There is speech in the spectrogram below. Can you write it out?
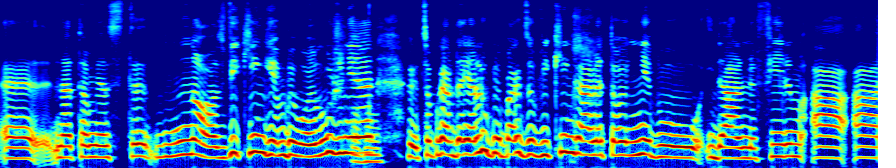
E, natomiast y, no, z Wikingiem było różnie. Co prawda ja lubię bardzo Wikinga, ale to nie był idealny film, a, a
